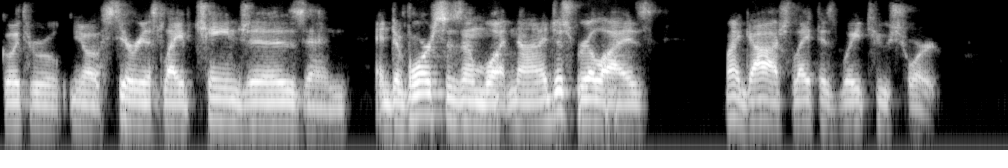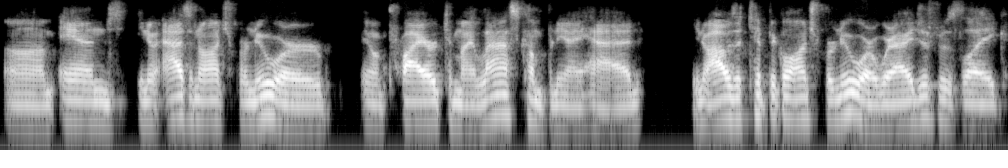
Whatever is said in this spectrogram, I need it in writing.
go through, you know, serious life changes and and divorces and whatnot. I just realized, my gosh, life is way too short. Um, and you know, as an entrepreneur, you know, prior to my last company I had, you know, I was a typical entrepreneur where I just was like,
